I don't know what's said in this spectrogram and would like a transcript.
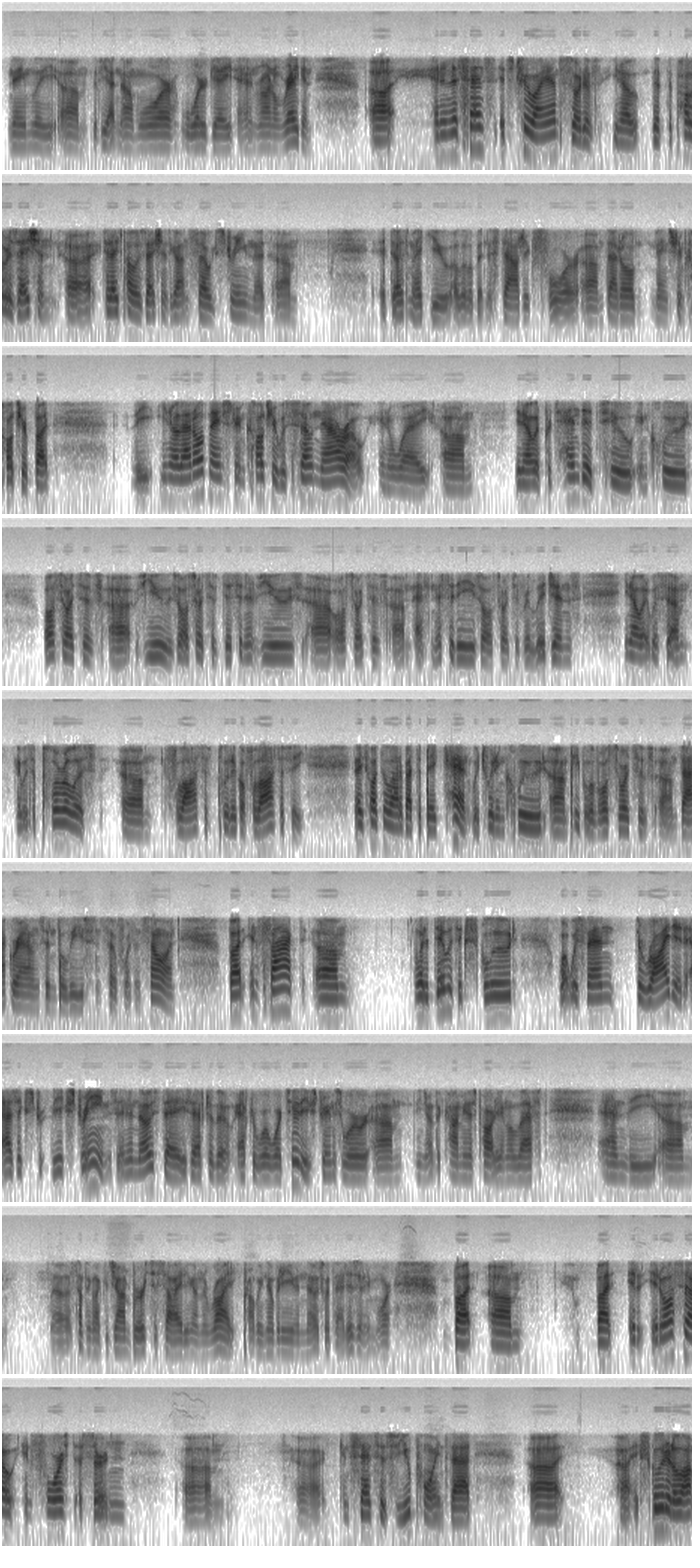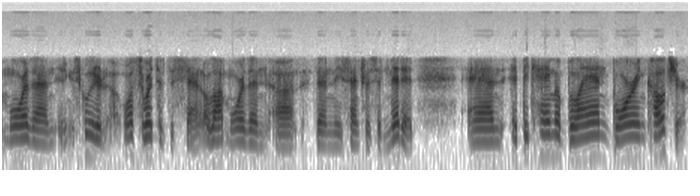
namely um, the Vietnam War, Watergate, and Ronald Reagan. Uh, and in a sense, it's true. I am sort of, you know, the, the polarization, uh, today's polarization has gotten so extreme that um, it does make you a little bit nostalgic for um, that old mainstream culture. But the, you know, that old mainstream culture was so narrow in a way. Um, you know, it pretended to include all sorts of uh, views, all sorts of dissident views, uh, all sorts of um, ethnicities, all sorts of religions. You know, it was um, it was a pluralist um, philosophy, political philosophy. They talked a lot about the Big Tent, which would include um, people of all sorts of um, backgrounds and beliefs and so forth and so on. But in fact, um, what it did was exclude what was then derided as extre- the extremes. And in those days, after the after World War II, the extremes were um, you know the Communist Party on the left and the um, uh, something like the John Birch Society on the right. Probably nobody even knows what that is anymore. But um, but it it also enforced a certain um, uh, consensus viewpoint that uh, uh, excluded a lot more than it excluded all sorts of dissent, a lot more than uh, than the centrists admitted, and it became a bland, boring culture.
